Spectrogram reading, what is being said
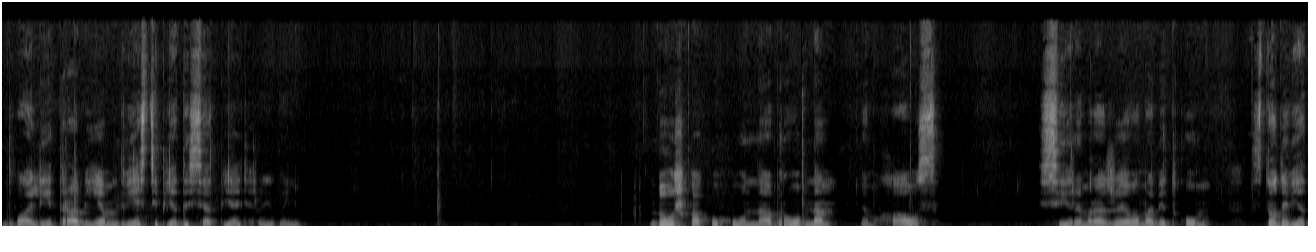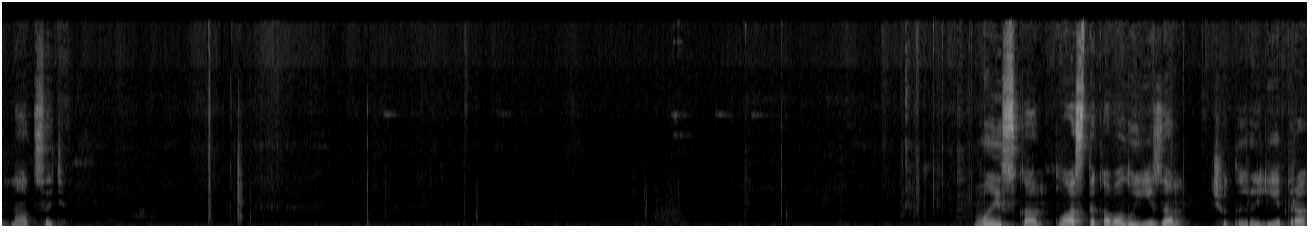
2 літра об'єм 255 гривень. Дошка кухонна обробна М-хаус сірим рожевим обідком 119. Миска пластикова Луїза 4 літра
